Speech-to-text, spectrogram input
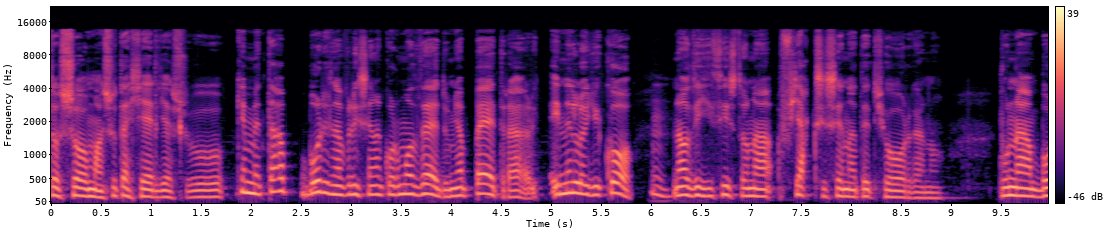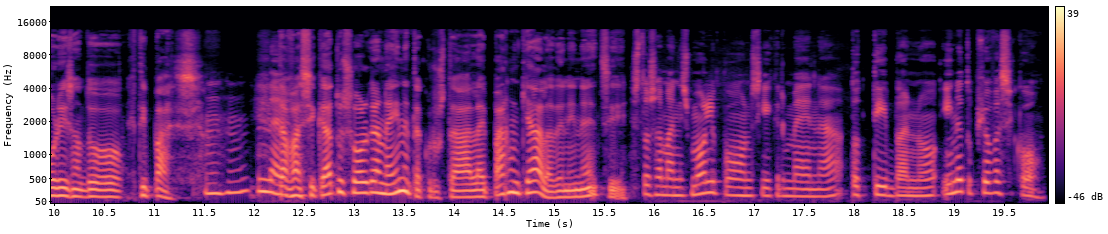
το σώμα σου, τα χέρια σου και μετά μπορείς να βρεις ένα κορμό δέντρου, μια πέτρα. Είναι λογικό να οδηγηθείς στο να φτιάξεις ένα τέτοιο όργανο που να μπορείς να το χτυπασεις ναι. Τα βασικά τους όργανα είναι τα κρουστά, αλλά υπάρχουν και άλλα, δεν είναι έτσι; Στο σαμανισμό λοιπόν συγκεκριμένα, το τύμπανο είναι το πιο βασικό.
